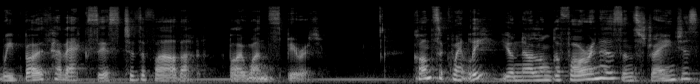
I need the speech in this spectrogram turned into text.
we both have access to the Father by one Spirit. Consequently, you're no longer foreigners and strangers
